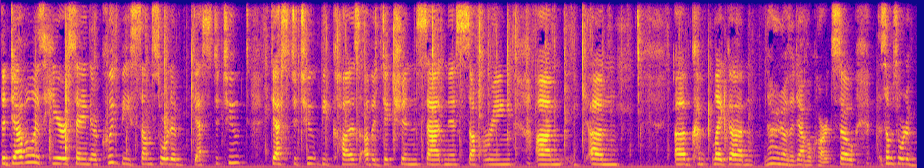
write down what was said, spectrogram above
The devil is here saying there could be some sort of destitute, destitute because of addiction, sadness, suffering, um, um, uh, like um, no, no, no, the devil card. So some sort of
